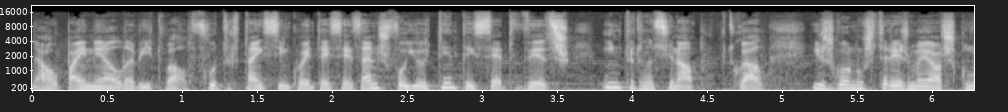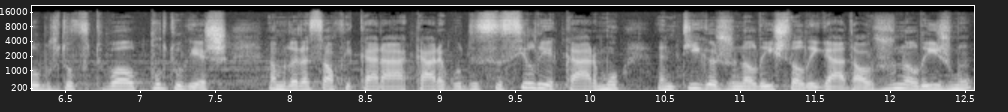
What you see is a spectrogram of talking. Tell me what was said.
ao painel habitual. Futre tem 56 anos, foi 87 vezes internacional por Portugal e jogou nos três maiores clubes do futebol português. A moderação ficará a cargo de Cecília Carmo, antiga jornalista ligada ao jornalismo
